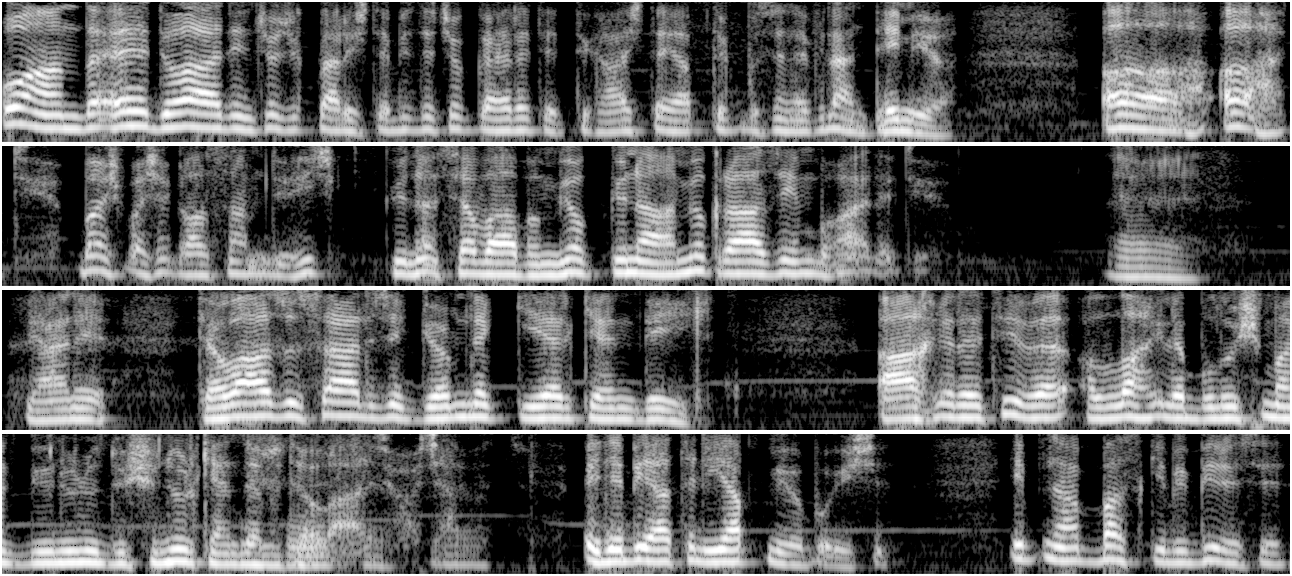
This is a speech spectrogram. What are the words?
o anda e dua edin çocuklar işte biz de çok gayret ettik haçta yaptık bu sene filan demiyor. Ah ah diyor baş başa kalsam diyor hiç günah sevabım yok günahım yok razıyım bu hale diyor. Evet. Yani tevazu sadece gömlek giyerken değil ahireti ve Allah ile buluşmak gününü düşünürken de mütevazi hocam. Evet. Edebiyatını yapmıyor bu işin. İbn Abbas gibi birisi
